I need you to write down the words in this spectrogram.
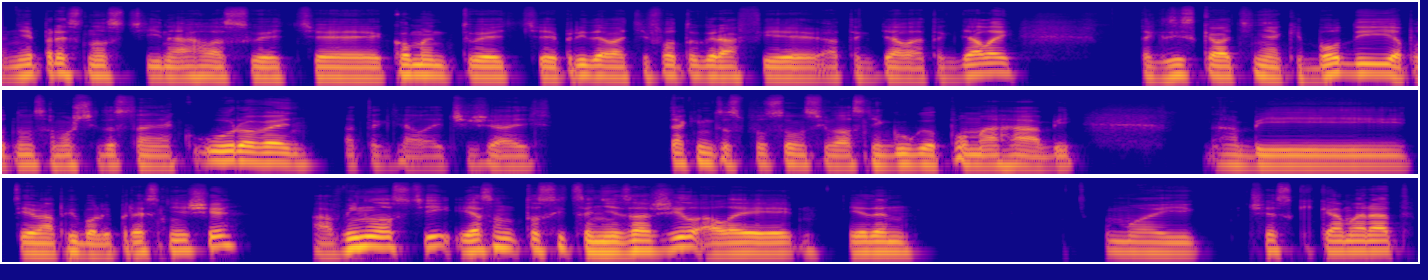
nepresnosti, nahlasujete, komentujete, pridávate fotografie a tak ďalej a tak ďalej, tak získavate nejaké body a potom sa môžete dostať na nejakú úroveň a tak ďalej. Čiže aj takýmto spôsobom si vlastne Google pomáha, aby, aby tie mapy boli presnejšie. A v minulosti, ja som to síce nezažil, ale jeden môj český kamarát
